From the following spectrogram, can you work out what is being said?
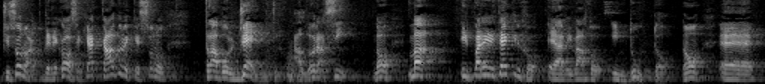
Ci sono delle cose che accadono e che sono travolgenti, allora sì, no? Ma il parere tecnico è arrivato in tutto, no? eh,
